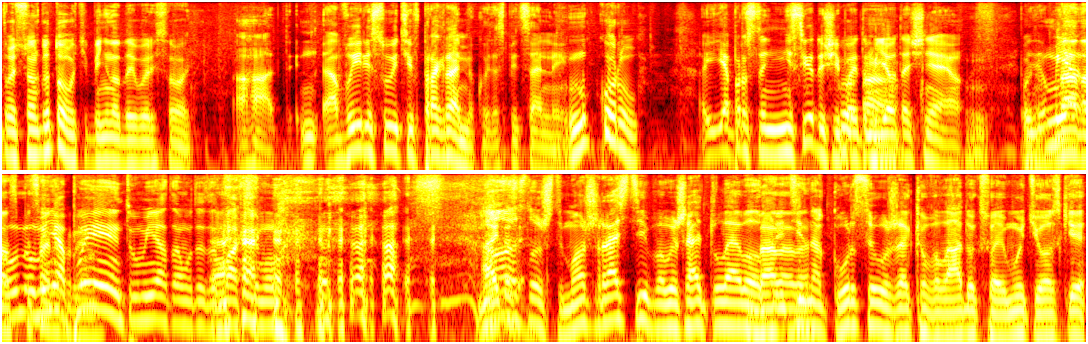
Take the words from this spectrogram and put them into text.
То есть он готов, тебе не надо его рисовать. Ага, а вы рисуете в программе какой-то специальной? Ну, Coral. Я просто не сведущий, Ну, поэтому а. я уточняю. У Понял. меня, Да, да, у- у меня. Paint, у меня там вот это максимум. Ну, слушай, ты можешь расти, повышать level, прийти на курсы уже к Владу, к своему тезке,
